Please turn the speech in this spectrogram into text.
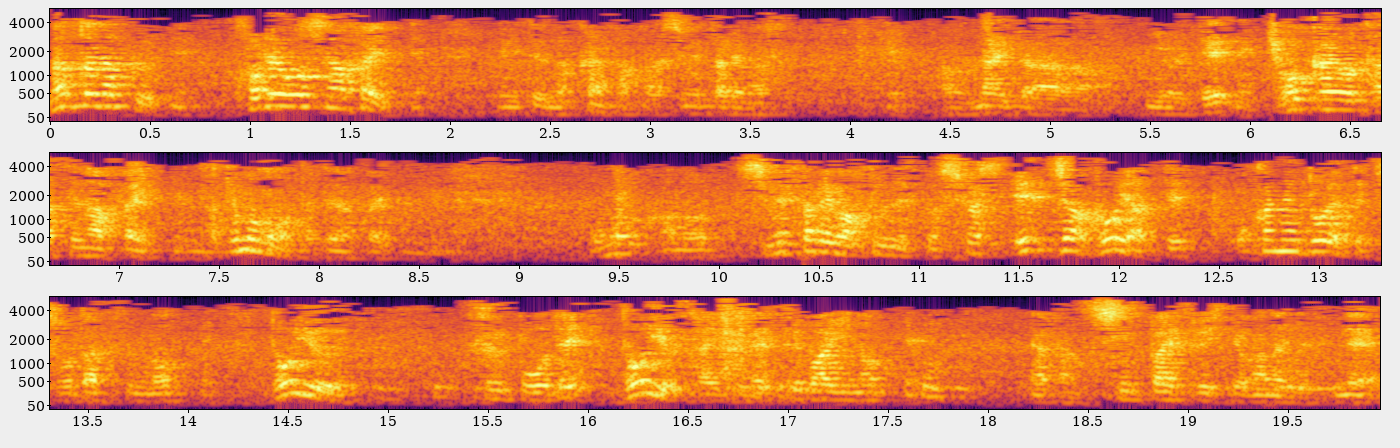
なんとなく、ね、これをしなさいって、ね、というのは神様から示されます。あの成田において、ね、教会を建てなさい建物を建てなさいあの示されはするんですけどしかしえじゃあどうやってお金をどうやって調達するのってどういう寸法でどういうサイズですればいいのって皆さん心配する必要がないですね。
